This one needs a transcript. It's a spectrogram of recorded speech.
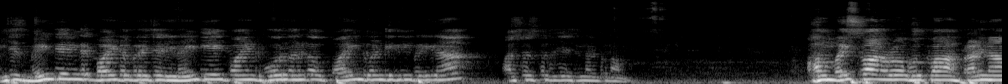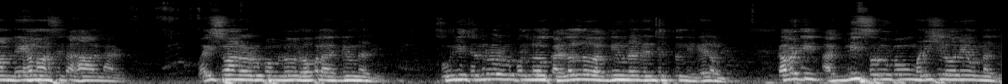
which is maintaining that body temperature ఈ నైంటీ ఎయిట్ పాయింట్ ఫోర్ కనుక పాయింట్ వన్ డిగ్రీ పెరిగినా అస్వస్థత చేసింది అంటున్నాం. అహం వైశ్వానరో భూత్వా ప్రాణినాం దేహమాశ్రిత అన్నాడు. వైశ్వానర రూపంలో లోపల అగ్ని ఉన్నది. సూర్య చంద్రుల రూపంలో కళ్ళల్లో అగ్ని ఉన్నది అని చెప్తుంది వేదం. కాబట్టి అగ్ని స్వరూపము మనిషిలోనే ఉన్నది.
